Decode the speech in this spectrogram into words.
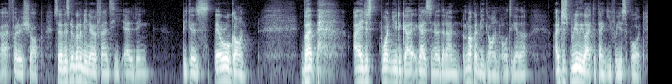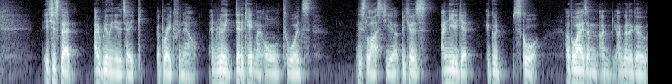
uh, Photoshop, so there's not going to be no fancy editing because they're all gone. But I just want you to guys to know that I'm, I'm not going to be gone altogether. I just really like to thank you for your support. It's just that I really need to take a break for now and really dedicate my all towards this last year because I need to get a good score. Otherwise, I'm, I'm, I'm going to go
